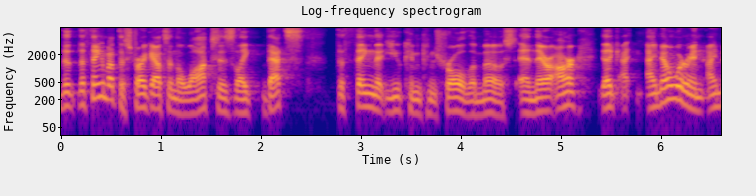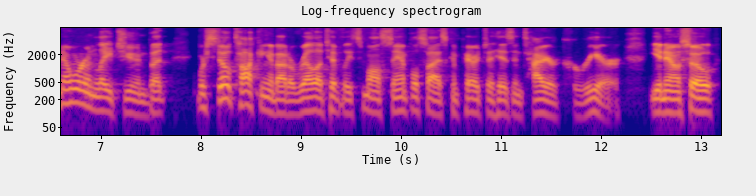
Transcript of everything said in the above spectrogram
the the thing about the strikeouts and the walks is like that's the thing that you can control the most. And there are like I, I know we're in I know we're in late June, but we're still talking about a relatively small sample size compared to his entire career. You know, so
